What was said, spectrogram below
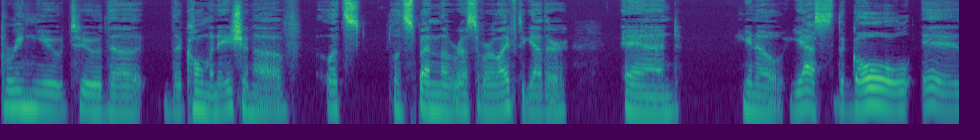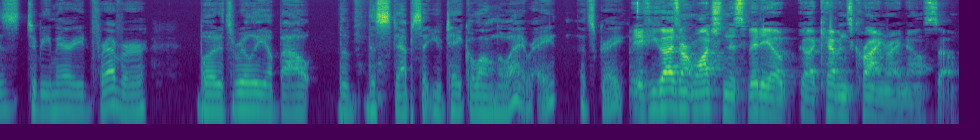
bring you to the the culmination of let's let's spend the rest of our life together. And you know yes the goal is to be married forever but it's really about the the steps that you take along the way right? That's great. If you guys aren't watching this video uh, kevin's crying right now so.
